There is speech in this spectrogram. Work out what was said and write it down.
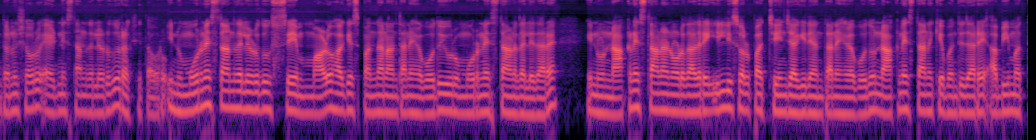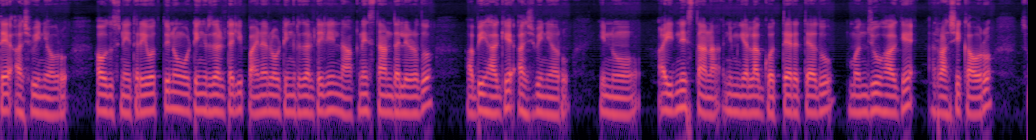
ಧನುಷ್ ಅವರು, ಎರಡನೇ ಸ್ಥಾನದಲ್ಲಿರೋದು ರಕ್ಷಿತ್ ಅವರು. ಇನ್ನು ಮೂರನೇ ಸ್ಥಾನದಲ್ಲಿರೋದು ಸೇಮ್ ಮಾಳು ಹಾಗೆ ಸ್ಪಂದನ ಅಂತಲೇ ಹೇಳ್ಬೋದು. ಇವರು ಮೂರನೇ ಸ್ಥಾನದಲ್ಲಿದ್ದಾರೆ. ಇನ್ನು ನಾಲ್ಕನೇ ಸ್ಥಾನ ನೋಡೋದಾದರೆ ಇಲ್ಲಿ ಸ್ವಲ್ಪ ಚೇಂಜ್ ಆಗಿದೆ ಅಂತಲೇ ಹೇಳ್ಬೋದು. ನಾಲ್ಕನೇ ಸ್ಥಾನಕ್ಕೆ ಬಂದಿದ್ದಾರೆ ಅಭಿ ಮತ್ತು ಅಶ್ವಿನಿ ಅವರು. ಹೌದು ಸ್ನೇಹಿತರೆ, ಇವತ್ತಿನ ವೋಟಿಂಗ್ ರಿಸಲ್ಟಲ್ಲಿ ಫೈನಲ್ ವೋಟಿಂಗ್ ರಿಸಲ್ಟಲ್ಲಿ ನಾಲ್ಕನೇ ಸ್ಥಾನದಲ್ಲಿರೋದು ಅಭಿ ಹಾಗೆ ಅಶ್ವಿನಿ ಅವರು. ಇನ್ನು ಐದನೇ ಸ್ಥಾನ ನಿಮಗೆಲ್ಲ ಗೊತ್ತೇ ಇರುತ್ತೆ, ಅದು ಮಂಜು ಹಾಗೆ ರಾಶಿಕಾ ಅವರು. ಸೊ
